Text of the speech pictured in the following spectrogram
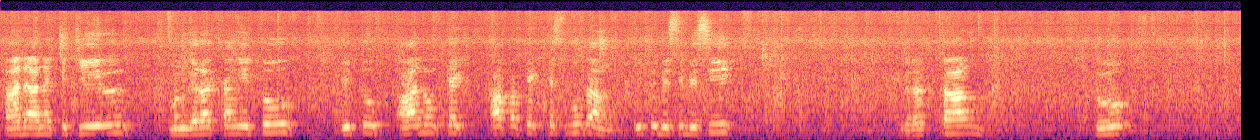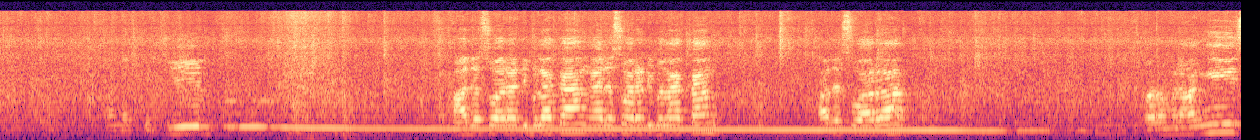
ada anak kecil menggerakkan itu itu anu kek apa kek kes bukan itu besi-besi. Gerakkan. Tuh. Anak kecil. Ada suara di belakang ada suara di belakang. Ada suara. Orang menangis.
